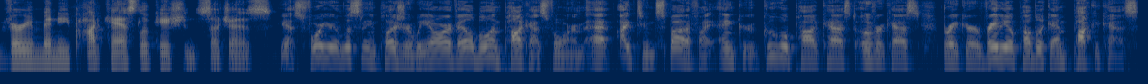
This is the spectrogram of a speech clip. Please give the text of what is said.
very many podcast locations, such as Yes, for your listening pleasure, we are available in podcast form at iTunes, Spotify, Anchor, Google Podcast, Overcast, Breaker, Radio Public, and Pocket Casts.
